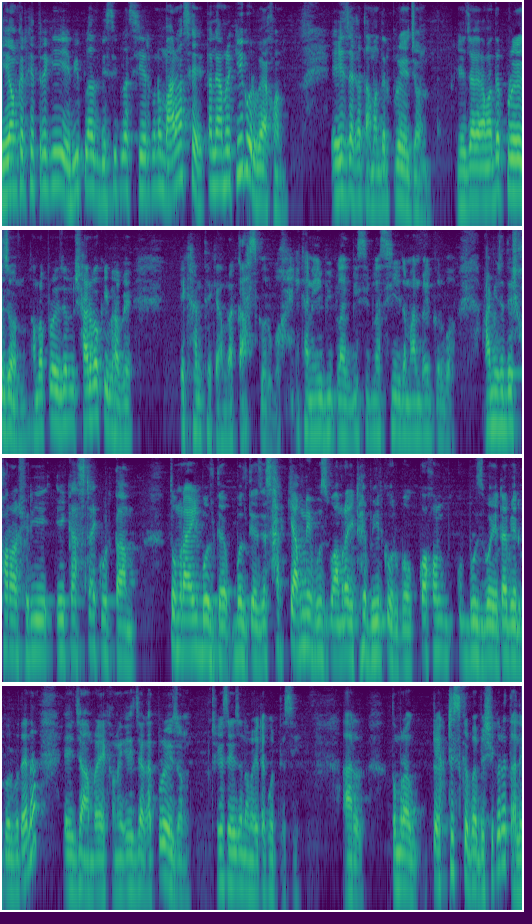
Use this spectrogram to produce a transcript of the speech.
এই অঙ্কের ক্ষেত্রে কি A B plus BC plus C এর কোনো মান আছে? তাহলে আমরা কি করব এখন? এই জায়গাতে আমাদের প্রয়োজন, এই জায়গায় আমাদের প্রয়োজন, আমরা প্রয়োজন সারবো কীভাবে? এখান থেকে আমরা কাজ করব। এখানে A B plus BC plus C এর মান বের করব। আমি যদি সরাসরি এই কাজটাই করতাম, তোমরা এই বলতে বলতে যে, স্যার আপনি বুঝব আমরা এটা বের করব? কখন বুঝব এটা বের করব? তাই না? এই যে, আমরা এখানে এই জায়গার প্রয়োজন, ঠিক আছে? এই জন্য আমরা এটা করতেছি। আর তোমরা প্র্যাকটিস করবে বেশি করে, তাহলে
